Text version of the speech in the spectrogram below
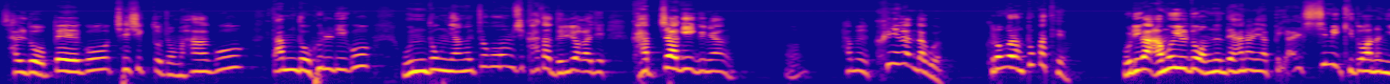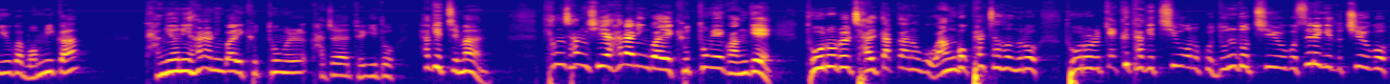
살도 빼고 채식도 좀 하고 땀도 흘리고 운동량을 조금씩 하다 늘려가지 갑자기 그냥 어? 하면 큰일 난다고요. 그런 거랑 똑같아요. 우리가 아무 일도 없는데 하나님 앞에 열심히 기도하는 이유가 뭡니까? 당연히 하나님과의 교통을 가져야 되기도 하겠지만 평상시에 하나님과의 교통의 관계, 도로를 잘 닦아놓고 왕복 8차선으로 도로를 깨끗하게 치워놓고 눈도 치우고 쓰레기도 치우고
